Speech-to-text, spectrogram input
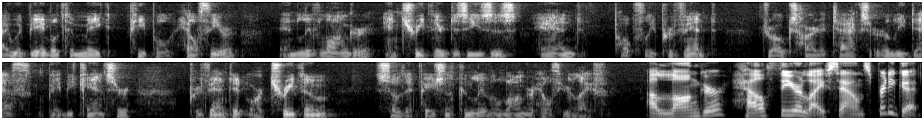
I would be able to make people healthier and live longer and treat their diseases and hopefully prevent strokes, heart attacks, early death, maybe cancer, prevent it or treat them so that patients can live a longer, healthier life. A longer, healthier life sounds pretty good.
